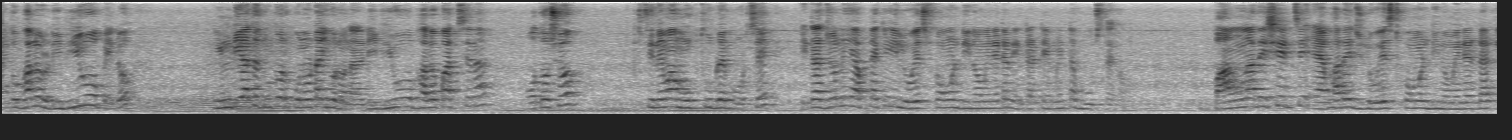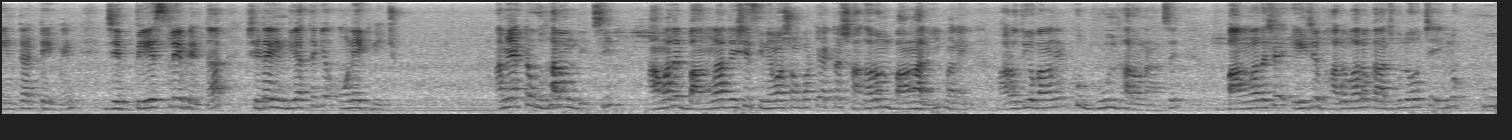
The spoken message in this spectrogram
এত ভালো রিভিউও পেল। ইন্ডিয়াতে দুটোর কোনোটাই হলো না রিভিউও ভালো পাচ্ছে না, অথচ সিনেমা মুখ থুবড়ে পড়ছে। এটার জন্যই আপনাকে এই লোয়েস্ট কমন ডিনোমিনেটার এন্টারটেনমেন্টটা বুঝতে হবে। বাংলাদেশের যে average lowest common denominator entertainment যে বেস লেভেলটা সেটা ইন্ডিয়ার থেকে অনেক নিচু। আমি একটা উদাহরণ দিচ্ছি। আমাদের বাংলাদেশি সিনেমা সম্পর্কে একটা সাধারণ বাঙালি মানে ভারতীয় বাঙালির খুব ভুল ধারণা আছে। বাংলাদেশের এই যে ভালো ভালো কাজগুলো হচ্ছে, এগুলো খুব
